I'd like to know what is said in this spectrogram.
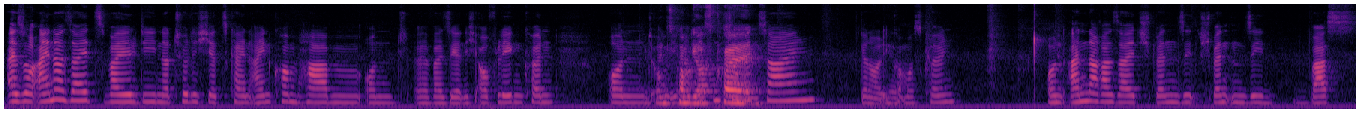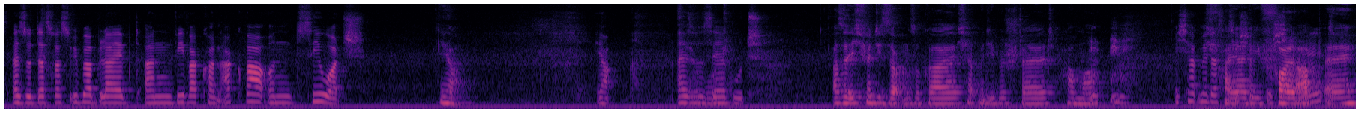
also einerseits, weil die natürlich jetzt kein Einkommen haben und äh, weil sie ja nicht auflegen können und um kommen die aus Köln. zu bezahlen. Genau, die ja. kommen aus Köln. Und andererseits spenden sie, spenden sie was, also das, was überbleibt, an Viva Con Aqua und Sea-Watch. Ja. Ja, also sehr gut. Sehr gut. Also ich finde die Socken so geil. Ich habe mir die bestellt. Hammer. Ich habe mir das T-Shirt die voll ab, ey.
